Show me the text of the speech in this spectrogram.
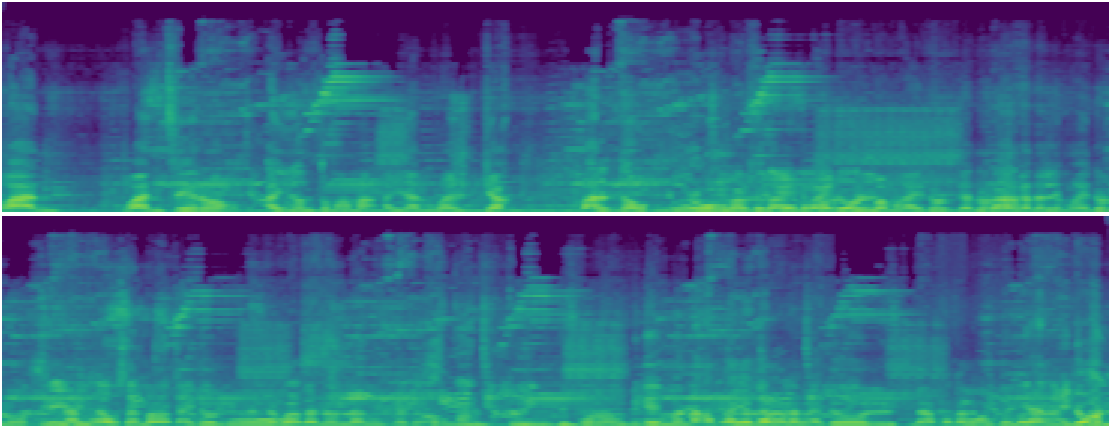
1, 1, 0. Ayun, tumama. Ayan, wild jack. Paldo. Yun, paldo tayo, mga idol. Diba mga idol? Ganun Diba? lang kadali mga idol. Oh. Tingnan mo. 7,000 mga ka-idol. Ang Oo, labas. ganun lang. Oh, good. 24 ang bigay mo. Kaya pa Napakaganda. mga idol. Napakalapit Oh, yan mga yan. idol.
